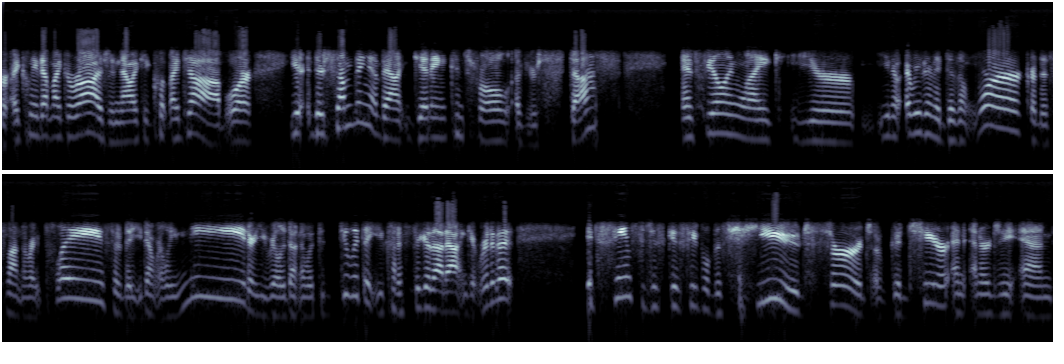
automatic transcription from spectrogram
Or, I cleaned up my garage and now I can quit my job. Or you know, there's something about getting control of your stuff and feeling like you're, you know, everything that doesn't work or that's not in the right place or that you don't really need or you really don't know what to do with it, you kind of figure that out and get rid of it. It seems to just give people this huge surge of good cheer and energy and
